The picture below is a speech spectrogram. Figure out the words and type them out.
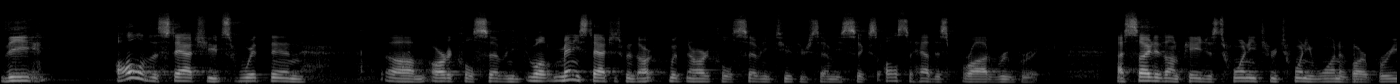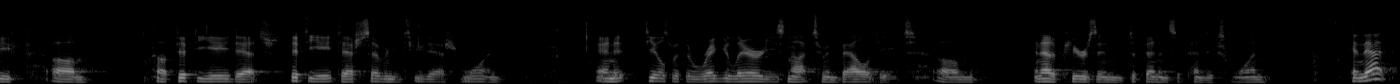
The, all of the statutes within um, Article 70, well, many statutes within, within Articles 72 through 76 also have this broad rubric. I cited on pages 20 through 21 of our brief, um, uh, 58 dash, 58 dash 72 dash 1. And it deals with irregularities not to invalidate. Um, and that appears in Defendant's Appendix 1. And that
